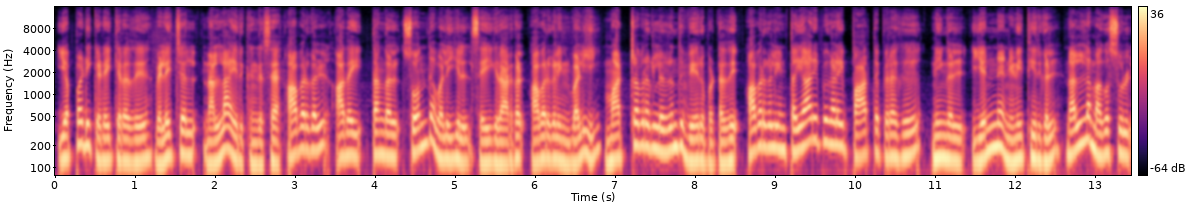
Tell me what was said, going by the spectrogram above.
எப்படி கிடைக்கிறது? விளைச்சல் நல்லா இருக்குங்க சார். அவர்கள் அதை தங்கள் சொந்த வழியில் செய்கிறார்கள். அவர்களின் வழி மற்றவர்களிலிருந்து வேறுபட்டது. அவர்களின் தயாரிப்புகளை பார்த்த பிறகு நீங்கள் என்ன நினைத்தீர்கள்? நல்ல மகசூல்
